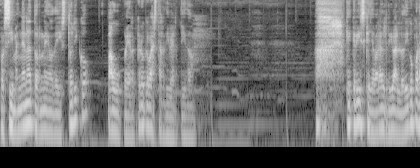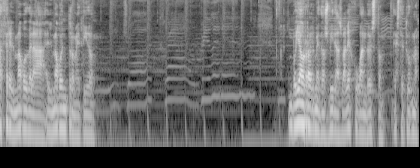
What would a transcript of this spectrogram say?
Pues sí, mañana torneo de histórico Pauper. Creo que va a estar divertido. Ah, ¿Qué creéis que llevará el rival? Lo digo por hacer el mago de la. el mago entrometido. Voy a ahorrarme dos vidas, ¿vale? Jugando esto, este turno.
